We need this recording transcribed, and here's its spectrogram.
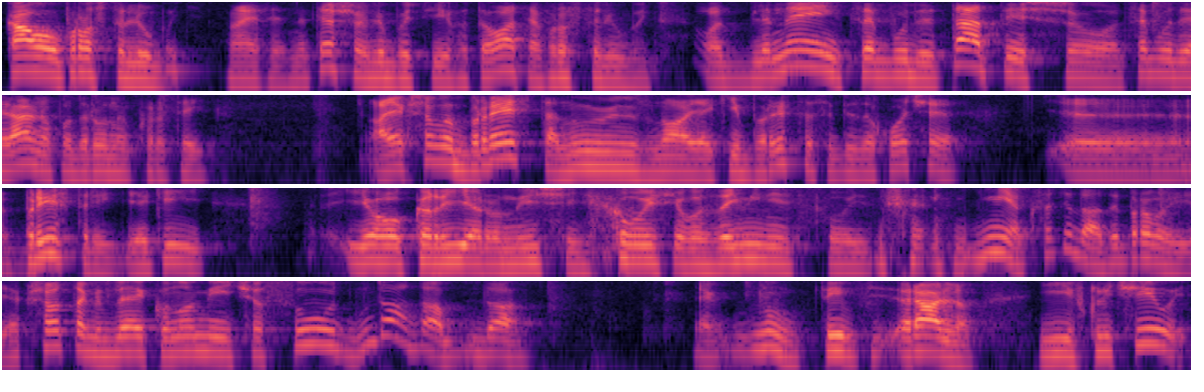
каву просто любить. Знаєте, не те, що любить її готувати, а просто любить. От для неї це буде та ти що, це буде реально подарунок крутий. А якщо ви бариста, ну не знаю, який бариста собі захоче е, пристрій, який його кар'єру нищить, колись його замінять, колись. Ні, кстати, да, ти правий. Якщо так для економії часу, ну да, да, да. Як, ну, ти реально її включив,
